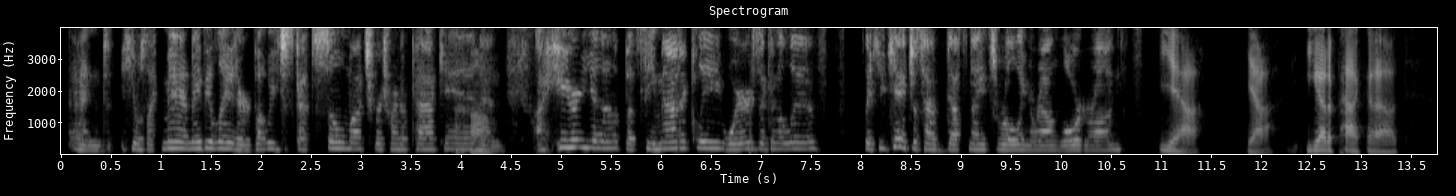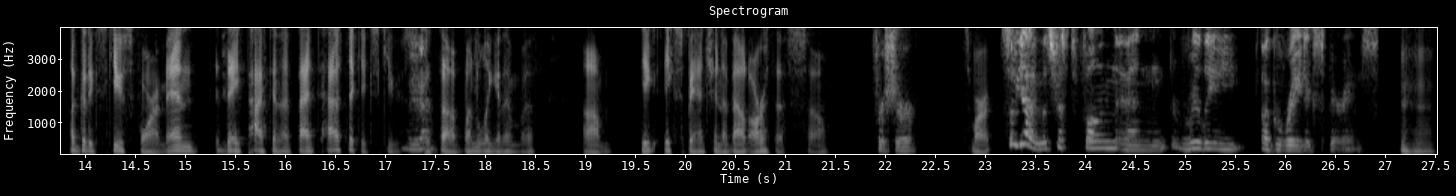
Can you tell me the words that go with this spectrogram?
And he was like, "Man, maybe later, but we just got so much we're trying to pack in." Uh-huh. And I hear you, but thematically, where is it going to live? Like, you can't just have Death Knights rolling around Lordaeron. Yeah, yeah. You got to pack a a good excuse for him, and they packed in a fantastic excuse Yeah. with uh, bundling it in with um, the expansion about Arthas. So for sure. Smart. So yeah, it was just fun and really a great experience. hmm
